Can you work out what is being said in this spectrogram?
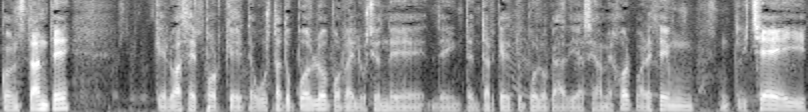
constante que lo haces porque te gusta tu pueblo, por la ilusión de, de intentar que tu pueblo cada día sea mejor. Parece un, cliché y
